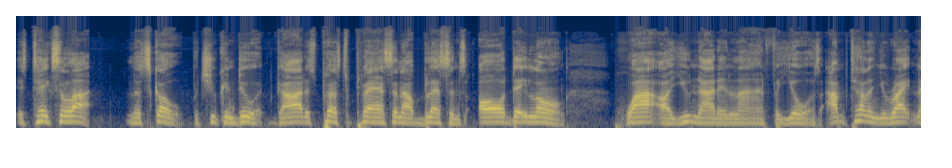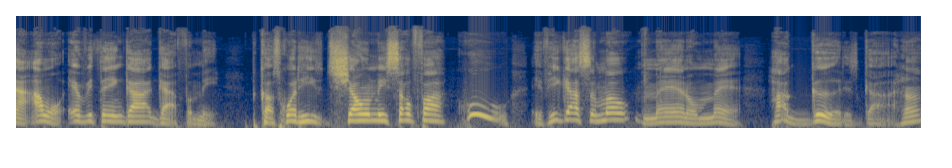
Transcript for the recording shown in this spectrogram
it takes a lot. Let's go. But you can do it. God is passing out blessings all day long. Why are you not in line for yours? I'm telling you right now, I want everything God got for me. Because what He's shown me so far, whoo, if He got some more, man, oh man, how good is God, huh?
